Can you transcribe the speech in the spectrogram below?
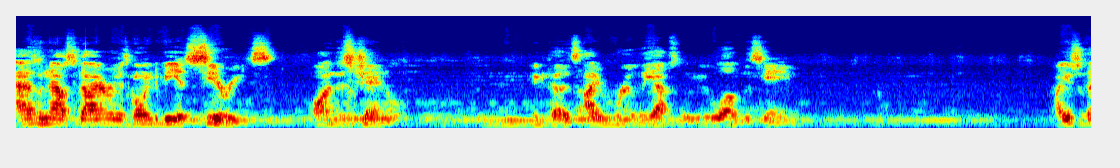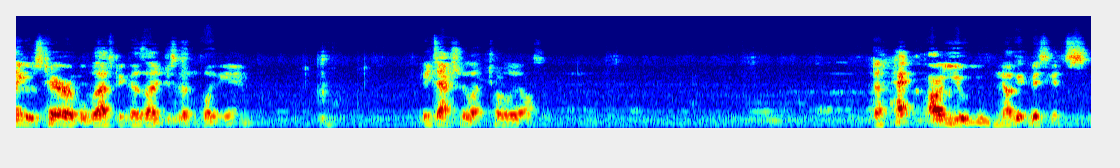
as of now, Skyrim is going to be a series on this channel. Because I really absolutely love this game. I used to think it was terrible, but that's because I just couldn't play the game. It's actually, like, totally awesome. The heck are you, you nugget biscuits?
